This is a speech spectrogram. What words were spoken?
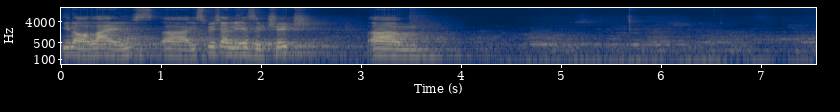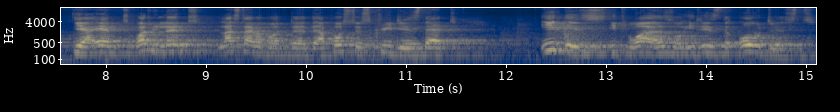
in our lives, uh, especially as a church. Um, yeah, and what we learned last time about the, the Apostles' Creed is that it is, it was, or it is the oldest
